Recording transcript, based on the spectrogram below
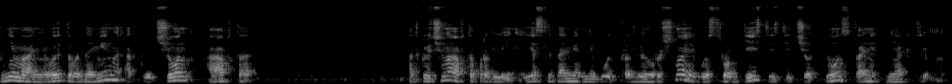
Внимание, у этого домена отключен авто Отключено автопродление. Если домен не будет продлен вручную, его срок действия истечет, и он станет неактивным.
